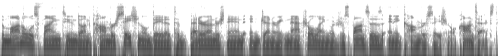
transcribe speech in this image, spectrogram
the model was fine tuned on conversational data to better understand and generate natural language responses in a conversational context.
